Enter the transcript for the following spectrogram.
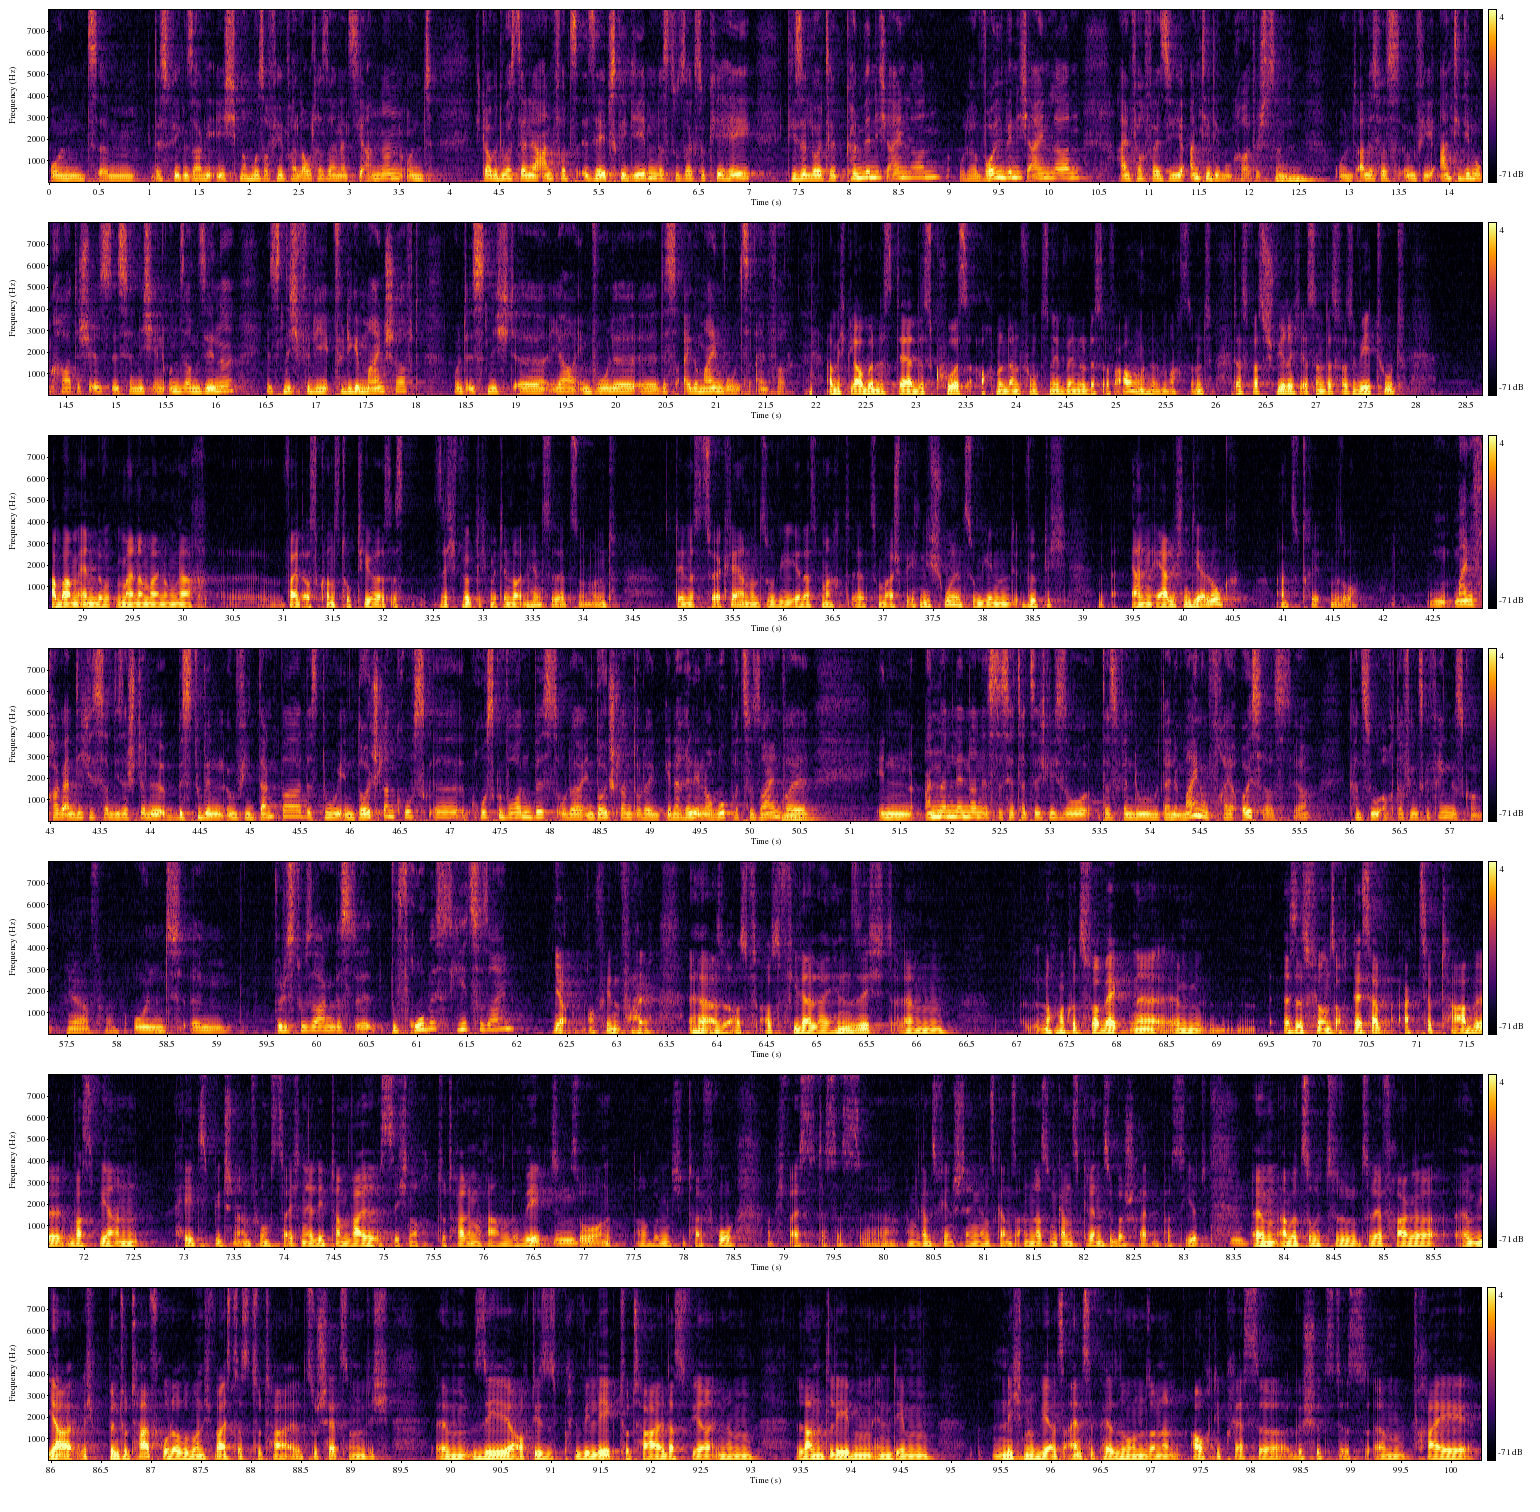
Und ähm, deswegen sage ich, man muss auf jeden Fall lauter sein als die anderen. Und ich glaube, du hast ja eine Antwort selbst gegeben, dass du sagst, okay, hey, diese Leute können wir nicht einladen oder wollen wir nicht einladen, einfach weil sie antidemokratisch sind. Mhm. Und alles, was irgendwie antidemokratisch ist, ist ja nicht in unserem Sinne, ist nicht für die, für die Gemeinschaft und ist nicht äh, ja, im Wohle äh, des Allgemeinwohls einfach. Aber ich glaube, dass der Diskurs auch nur dann funktioniert, wenn du das auf Augenhöhe machst. Und das, was schwierig ist und das, was weh tut, aber am Ende meiner Meinung nach äh, weitaus konstruktiver ist, ist, sich wirklich mit den Leuten hinzusetzen und denen das zu erklären. Und so wie ihr das macht, äh, zum Beispiel in die Schulen zu gehen und wirklich einen ehrlichen Dialog anzutreten. So. Meine Frage an dich ist an dieser Stelle, bist du denn irgendwie dankbar, dass du in Deutschland groß, äh, groß geworden bist oder in Deutschland oder generell in Europa zu sein? Mhm. Weil in anderen Ländern ist es ja tatsächlich so, dass wenn du deine Meinung frei äußerst, ja, kannst du auch dafür ins Gefängnis kommen. Ja, voll. Und ähm, würdest du sagen, dass äh, du froh bist, hier zu sein? Ja, auf jeden Fall. Äh, also aus, aus vielerlei Hinsicht. Ähm, Nochmal kurz vorweg, ne, ähm, es ist für uns auch deshalb akzeptabel, was wir an Hate Speech in Anführungszeichen erlebt haben, weil es sich noch total im Rahmen bewegt. Mhm. So, und darüber bin ich total froh. Aber ich weiß, dass das äh, an ganz vielen Stellen ganz, ganz anders und ganz grenzüberschreitend passiert. Mhm. Ähm, aber zurück zu, zu der Frage, ähm, ja, ich bin total froh darüber und ich weiß das total zu schätzen und ich ähm, sehe auch dieses Privileg total, dass wir in einem Land leben, in dem nicht nur wir als Einzelpersonen, sondern auch die Presse geschützt ist, ähm, frei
